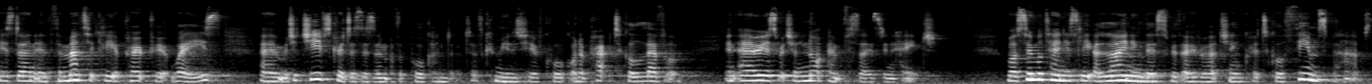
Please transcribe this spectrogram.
is done in thematically appropriate ways, um, which achieves criticism of the poor conduct of the community of Cork on a practical level in areas which are not emphasised in H, while simultaneously aligning this with overarching critical themes, perhaps,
